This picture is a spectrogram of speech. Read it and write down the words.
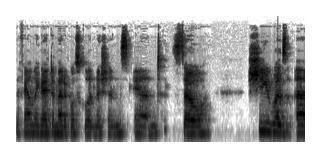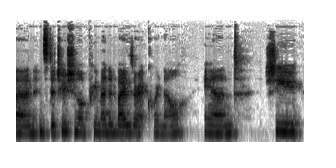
The Family Guide to Medical School Admissions. And so she was an institutional pre med advisor at Cornell, and she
